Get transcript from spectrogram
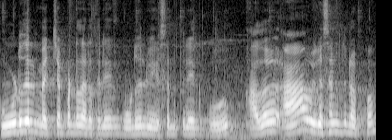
കൂടുതൽ മെച്ചപ്പെട്ട തരത്തിലേക്ക് കൂടുതൽ വികസനത്തിലേക്ക് പോകും. അത് ആ വികസനത്തിനൊപ്പം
